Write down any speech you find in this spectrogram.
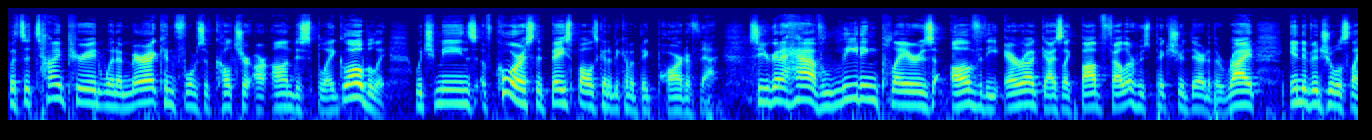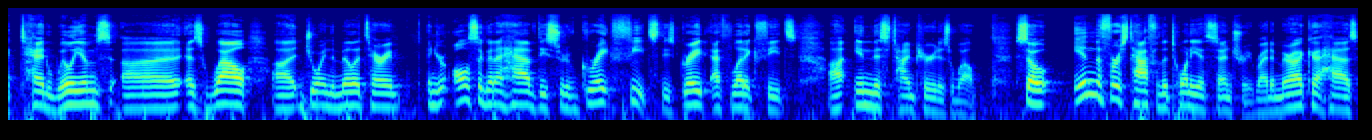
But it's a time period when American forms of culture are on display globally, which means, of course, that baseball is going to become a big part of that. So you're going to have leading players of the era, guys like Bob Feller, who's pictured there to the right, individuals like Ted Williams uh, as well uh, join the military and you're also going to have these sort of great feats, these great athletic feats uh, in this time period as well. So in the first half of the 20th century, right, America has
